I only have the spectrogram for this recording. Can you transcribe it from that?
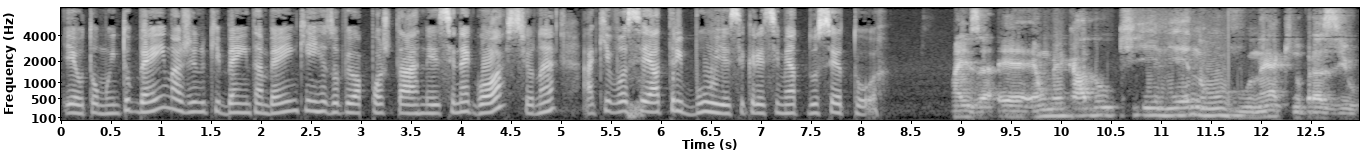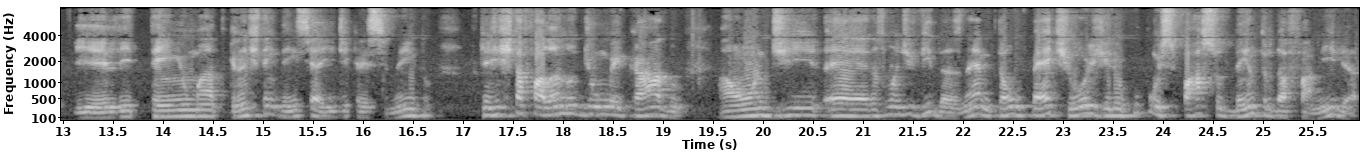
Eu estou muito bem, imagino que bem também quem resolveu apostar nesse negócio, né? A que você atribui esse crescimento do setor? Mas é, é, um mercado que ele é novo, né, aqui no Brasil, e ele tem uma grande tendência aí de crescimento, porque a gente está falando de um mercado onde é, nós falando de vidas, né? Então o pet hoje ele ocupa um espaço dentro da família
